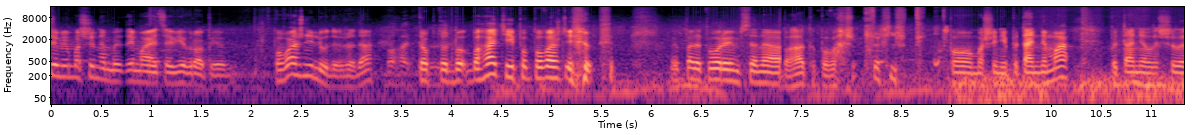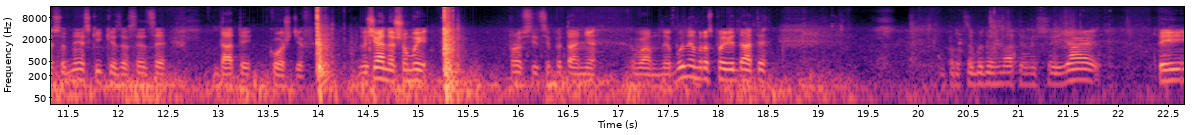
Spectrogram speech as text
цими машинами займається в Європі? Поважні люди вже, да? Багаті Тобто б- багаті і поважні люди. Ми перетворюємося на багато поважних людей. По машині питань нема. Питання лишилось одне, скільки за все це дати коштів. Звичайно, що ми про всі ці питання вам не будемо розповідати. Про це буде знати лише я, ти і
